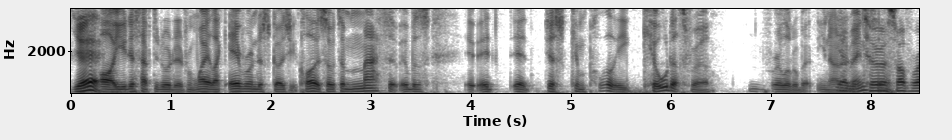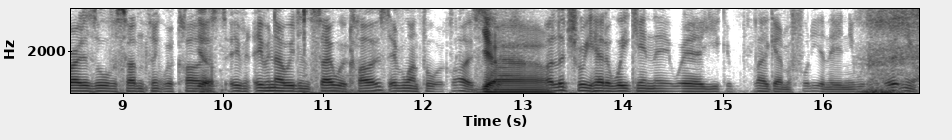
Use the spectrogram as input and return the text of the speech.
Yeah. oh you just have to do it a different way like everyone just goes you closed so it's a massive it was it, it, it just completely killed us for for a little bit you know Yeah, what I the mean So- tourist operators all of a sudden think we're closed. Even even though we didn't say we're closed, everyone thought we're closed. Yeah. Wow. I literally had a weekend there where you could play a game of footy in there and you wouldn't hurt anyone.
